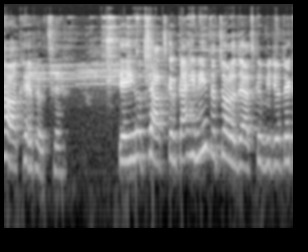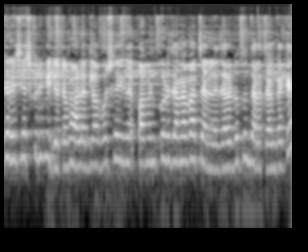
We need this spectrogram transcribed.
খাওয়া খেয়ে ফেলছে। এই হচ্ছে আজকের কাহিনী। তো চলো যে আজকের ভিডিওটা এখানে শেষ করি। ভিডিওটা ভালো লাগলে অবশ্যই কমেন্ট করে জানাবা। চ্যানেলে যারা নতুন, তারা চ্যানেলটাকে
